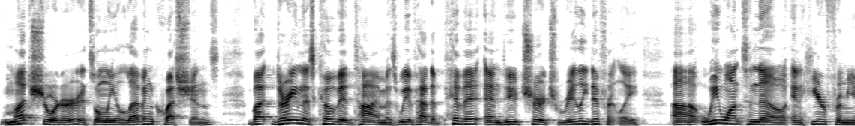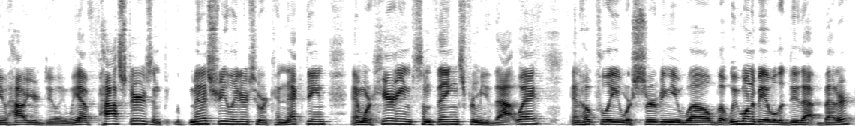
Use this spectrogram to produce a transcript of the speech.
much shorter, it's only 11 questions. But during this COVID time, as we have had to pivot and do church really differently, uh, we want to know and hear from you how you're doing. We have pastors and ministry leaders who are connecting, and we're hearing some things from you that way and hopefully we're serving you well, but we want to be able to do that better.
